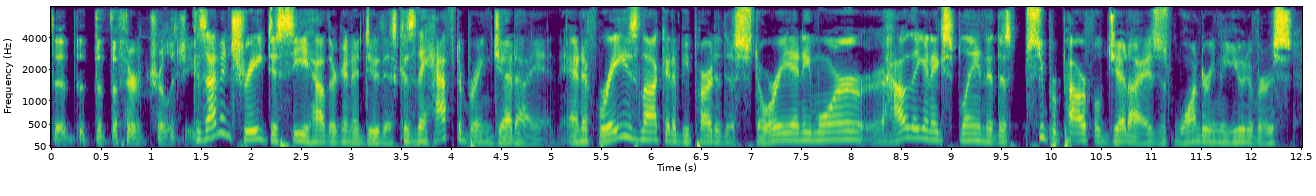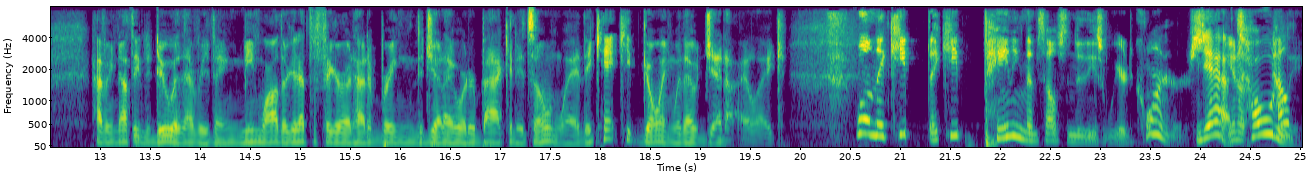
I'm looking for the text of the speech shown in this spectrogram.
the the, the, third trilogy. Because I'm intrigued to see how they're going to do this, because they have to bring Jedi in, and if Rey's not going to be part of this story anymore, how are they going to explain that this super powerful Jedi is just wandering the universe, having nothing to do with everything? Meanwhile, they're going to have to figure out how to bring the Jedi Order back in its own way. They can't keep going without Jedi. Like, Well, and they keep they keep painting themselves into these weird corners. Yeah, you know, totally.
